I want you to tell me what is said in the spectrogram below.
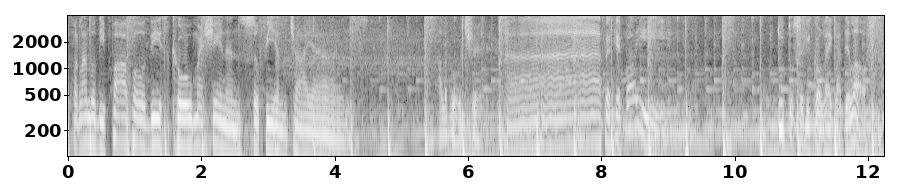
Sto parlando di Popo Disco Machine and Sophie and the Giants. Alla voce. Ah, perché poi tutto si ricollega a The Loft.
